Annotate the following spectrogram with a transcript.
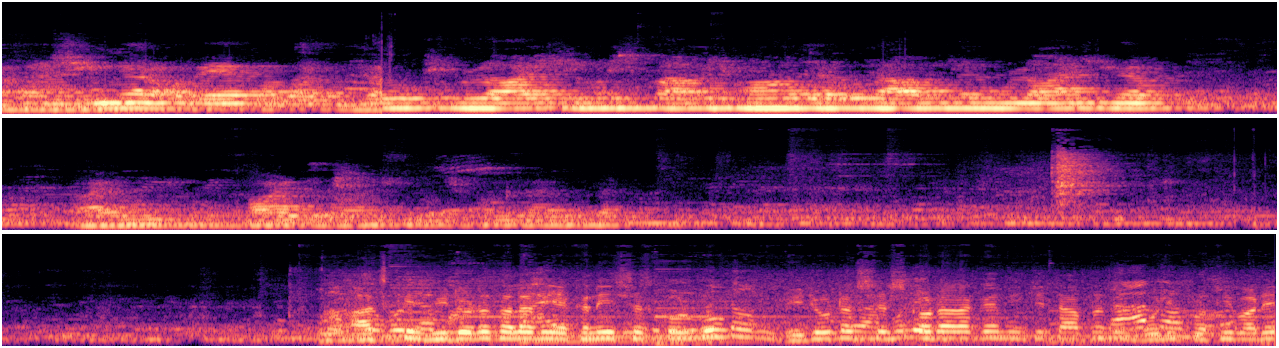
এখন সিঙ্গার হবে বাবার উল্লাস আজকের ভিডিওটা তাহলে আমি এখানেই শেষ করব। ভিডিওটা শেষ করার আগে আমি যেটা আপনাদের বলি, প্রতিবারে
